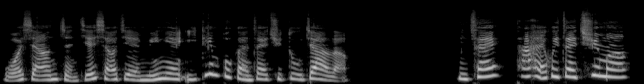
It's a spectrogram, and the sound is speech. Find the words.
我想，整洁小姐明年一定不敢再去度假了。你猜她还会再去吗？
